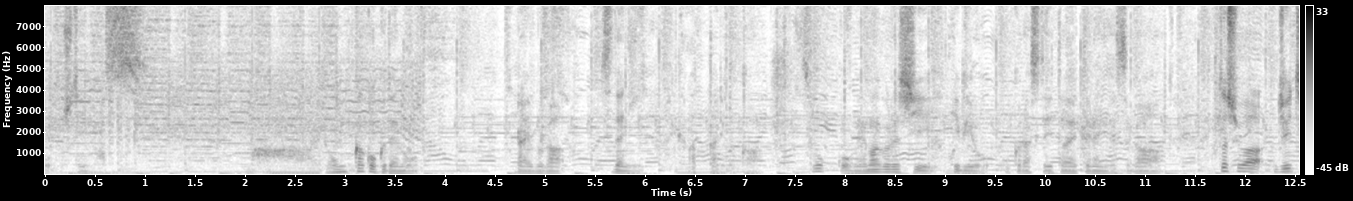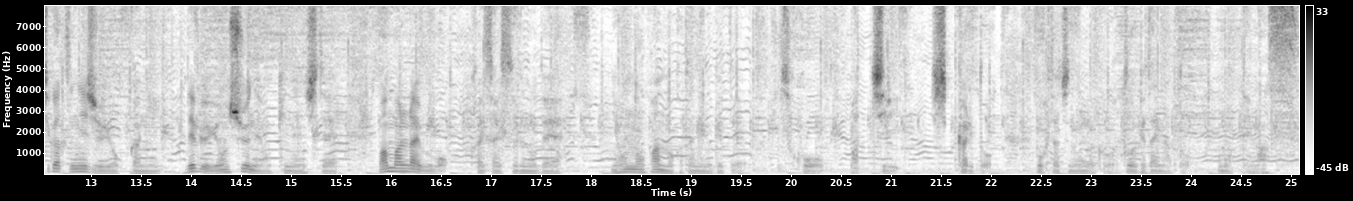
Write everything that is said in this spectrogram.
うとしています。まあ4カ国でのライブがすでにあったりとかすごくこう目まぐるしい日々を送らせていただいてるんですが今年は11月24日にデビュー4周年を記念してワンマンライブも開催するので日本のファンの方に向けてそこをバッチリしっかりと僕たちの音楽を届けたいなと思っています、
